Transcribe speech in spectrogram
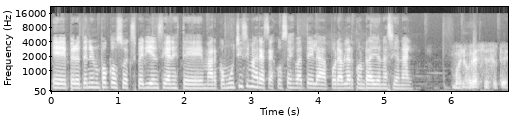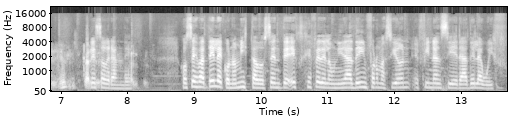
eh, pero tener un poco su experiencia en este marco. Muchísimas gracias, José Batela, por hablar con Radio Nacional. Bueno, gracias a ustedes. ¿eh? Beso grande. José Batela, economista, docente, ex jefe de la Unidad de Información Financiera de la UIF.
